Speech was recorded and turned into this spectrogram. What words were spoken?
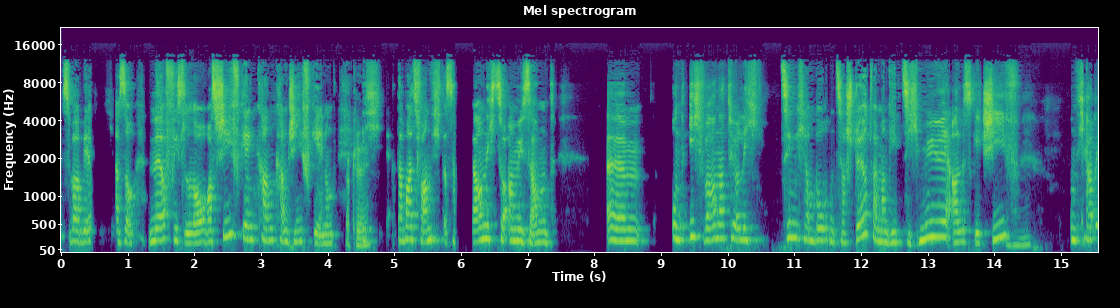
es, war wirklich, also Murphy's Law, was schief gehen kann, kann schief gehen. Und okay. ich, damals fand ich das gar nicht so amüsant. Ähm, und ich war natürlich ziemlich am Boden zerstört, weil man gibt sich Mühe, alles geht schief. Mhm. Und ich habe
